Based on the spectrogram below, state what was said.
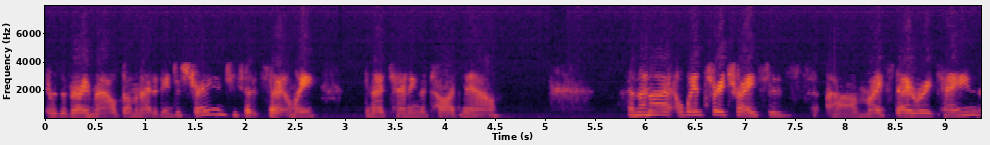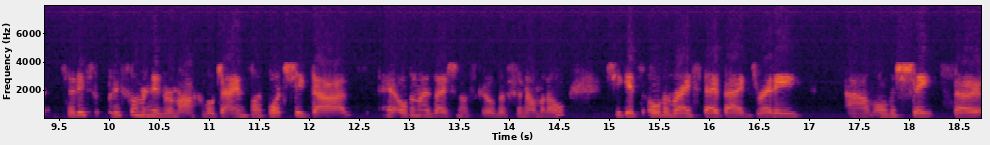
it was a very male-dominated industry, and she said it's certainly, you know, turning the tide now. And then I, went through Trace's um, race day routine. So this this woman is remarkable, James. Like what she does, her organisational skills are phenomenal. She gets all the race day bags ready, um, all the sheets, so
